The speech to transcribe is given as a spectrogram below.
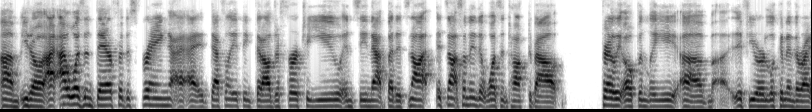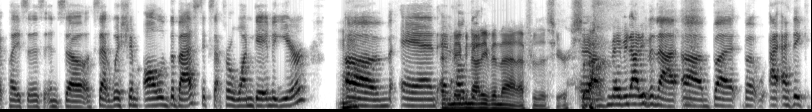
um, you know, I, I, wasn't there for the spring. I, I definitely think that I'll defer to you and seeing that, but it's not it's not something that wasn't talked about fairly openly um, if you're looking in the right places. And so, like I said, wish him all of the best, except for one game a year. Mm-hmm. Um, and, and, and maybe not even that after this year. So. Yeah, maybe not even that. Um, but but I, I think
